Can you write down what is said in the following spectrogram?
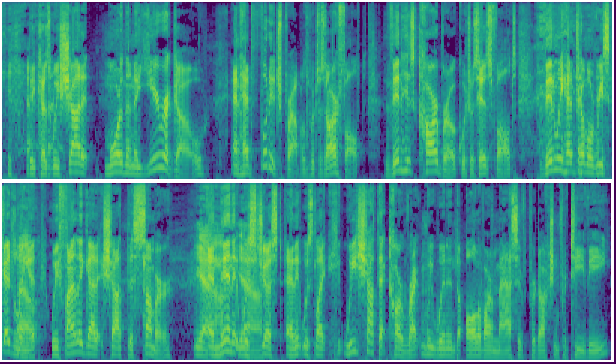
because we shot it more than a year ago. And had footage problems, which was our fault. Then his car broke, which was his fault. Then we had trouble rescheduling Well. it. We finally got it shot this summer. Yeah, and then it was just, and it was like he- we shot that car right when we went into all of our massive production for TV.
